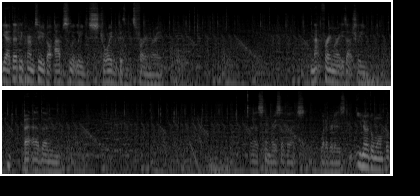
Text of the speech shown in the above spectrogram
Yeah, Deadly Prem 2 got absolutely destroyed because of its frame rate. And that frame rate is actually better than uh, Stunt Race FX, whatever it is. You know the one, but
